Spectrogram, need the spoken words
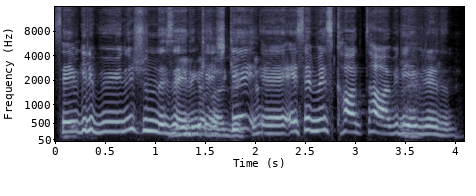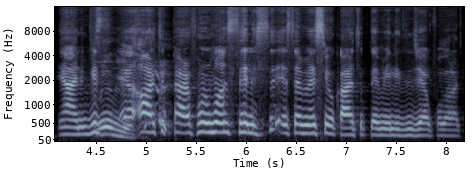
Sevgili büyüğüne şunu deseydin keşke. e, SMS kalktı abi diyebilirdin. Yani biz e, artık performans senesi SMS yok artık demeliydin cevap olarak.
